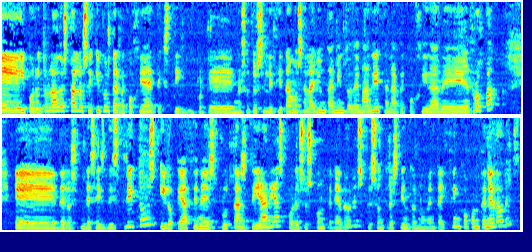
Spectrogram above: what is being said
Eh, y por otro lado están los equipos de recogida de textil, porque nosotros solicitamos al Ayuntamiento de Madrid a la recogida de ropa eh, de, los, de seis distritos y lo que hacen es rutas diarias por esos contenedores, que son 395 contenedores,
